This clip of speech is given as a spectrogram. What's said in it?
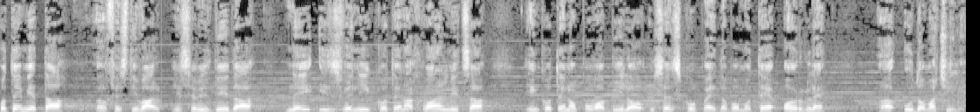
Potem je ta festival in se mi zdi, da ne izveni kot ena hvalnica in kot eno povabilo vse skupaj, da bomo te orgle udomačili,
